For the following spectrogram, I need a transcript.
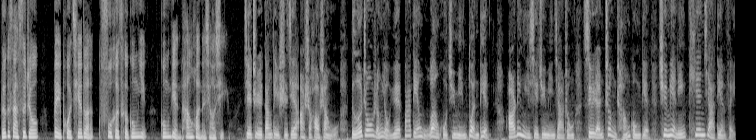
德克萨斯州被迫切断负荷侧供应，供电瘫痪的消息。截至当地时间二十号上午，德州仍有约八点五万户居民断电，而另一些居民家中虽然正常供电，却面临天价电费。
